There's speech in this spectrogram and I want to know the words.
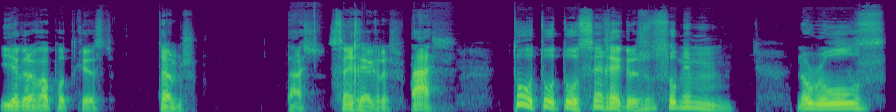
e a gravar podcast. Estamos. Estás. Sem regras. Estás. Estou, estou, estou. Sem regras. Eu sou mesmo... No rules.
